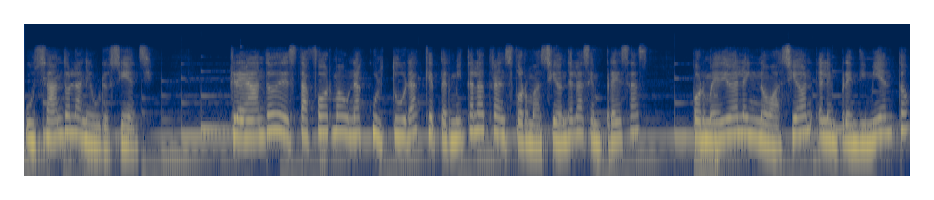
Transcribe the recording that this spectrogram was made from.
usando la neurociencia creando de esta forma una cultura que permita la transformación de las empresas por medio de la innovación, el emprendimiento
